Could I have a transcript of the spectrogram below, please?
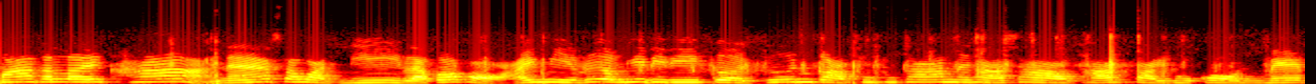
มากันเลยค่ะ นะ สวัสดีแล้วก็ขอให้มีเรื่องที่ดีๆ เกิดขึ้นกับทุกๆท่านนะคะ ชาวธาตุไฟทุกคนเมษ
